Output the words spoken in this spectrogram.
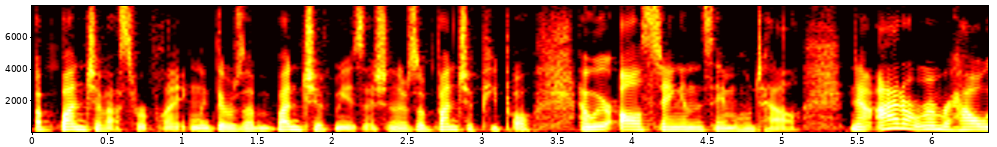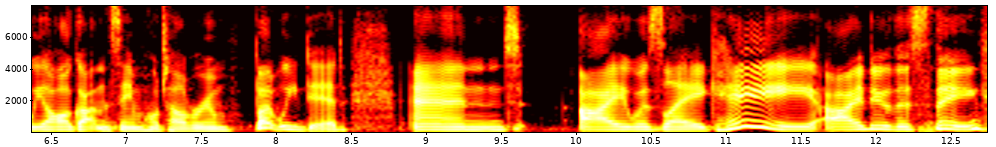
a bunch of us were playing. Like there was a bunch of musicians, there was a bunch of people, and we were all staying in the same hotel. Now I don't remember how we all got in the same hotel room, but we did. And I was like, hey, I do this thing.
